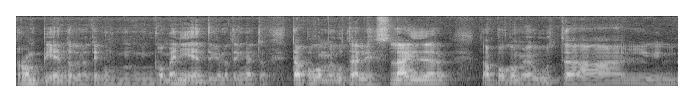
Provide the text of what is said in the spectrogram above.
rompiendo, que no tenga un inconveniente, que no tenga esto. Tampoco me gusta el slider, tampoco me gusta el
